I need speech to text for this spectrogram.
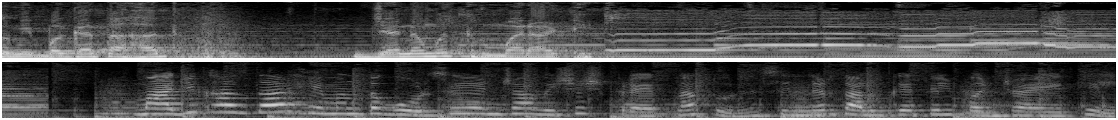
तुम्ही बघत आहात जनमत मराठी. माजी खासदार हेमंत गोडसे यांच्या विशेष प्रयत्नातून सिन्नर तालुक्यातील पंचायतीतील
